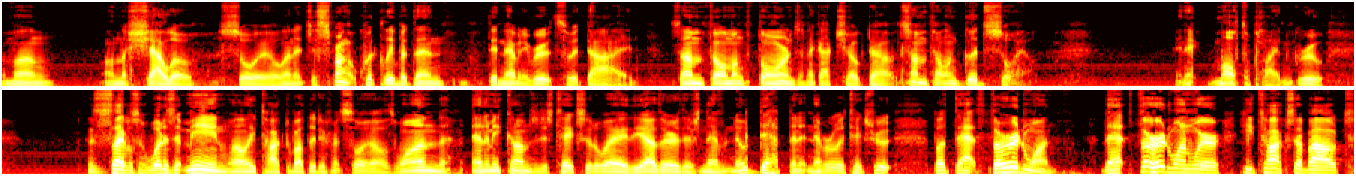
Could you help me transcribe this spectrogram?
among on the shallow soil and it just sprung up quickly but then didn't have any roots so it died. Some fell among thorns and it got choked out. Some fell in good soil and it multiplied and grew. His disciples said, What does it mean? Well, he talked about the different soils. One, the enemy comes and just takes it away. The other, there's never, no depth and it never really takes root. But that third one, that third one where he talks about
